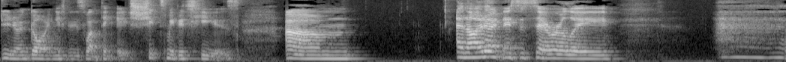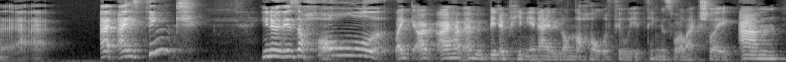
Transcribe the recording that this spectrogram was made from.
you know, going into this one thing. It shits me to tears. Um, and I don't necessarily, I, I think, you know, there's a whole, like, I, I have, I'm a bit opinionated on the whole affiliate thing as well, actually. Um,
